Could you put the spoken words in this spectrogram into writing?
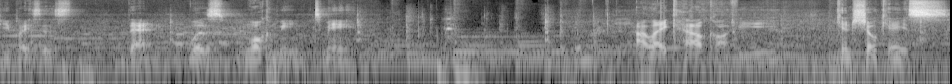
few places that was welcoming to me. I like how coffee can showcase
